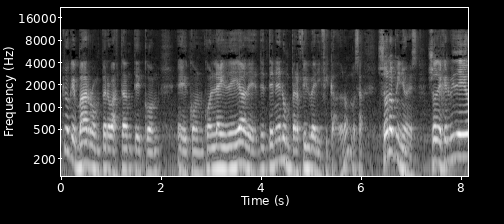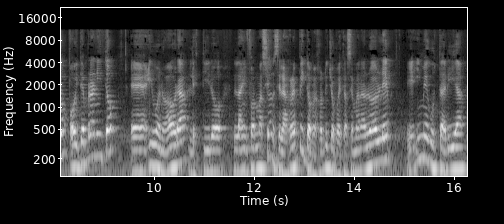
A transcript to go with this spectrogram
creo que va a romper bastante con, eh, con, la idea de, tener un perfil verificado. ¿no? O sea, son opiniones. Yo dejé el video hoy tempranito. Eh, y bueno, ahora les tiro la información, se las repito, mejor dicho, pues esta semana lo hablé eh, y me gustaría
